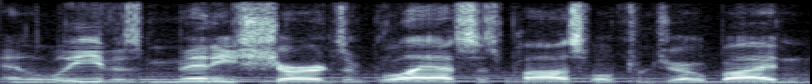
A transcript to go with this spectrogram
and leave as many shards of glass as possible for Joe Biden.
